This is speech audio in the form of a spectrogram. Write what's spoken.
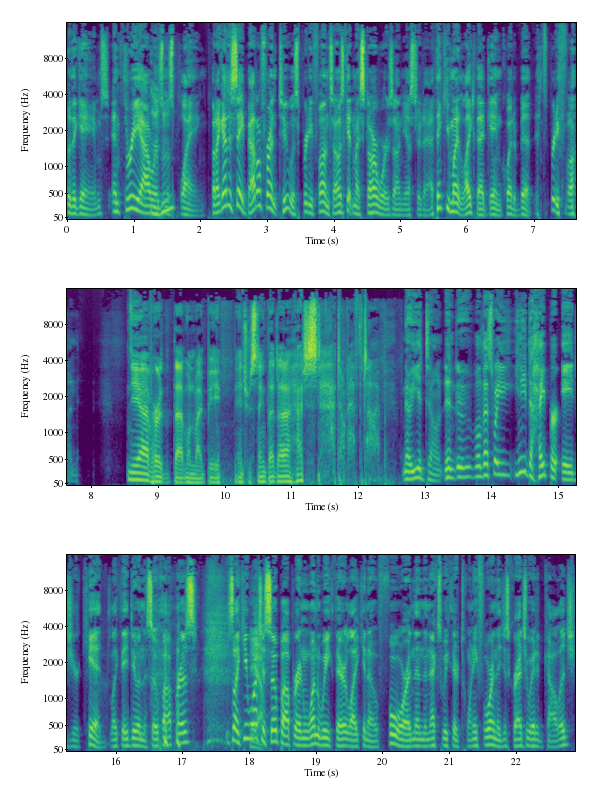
for the games, and three hours Mhm. was playing. But I got to say, Battlefront 2 was pretty fun. So I was getting my Star Wars on yesterday. I think you might like that game quite a bit. It's pretty fun. Yeah, I've heard that that one might be interesting, but uh, I just I don't have the time. No, you don't. And, uh, well, that's why you, you need to hyper age your kid like they do in the soap operas. it's like you watch Yeah. a soap opera and one week they're like, you know, four, and then the next week they're 24 and they just graduated college.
